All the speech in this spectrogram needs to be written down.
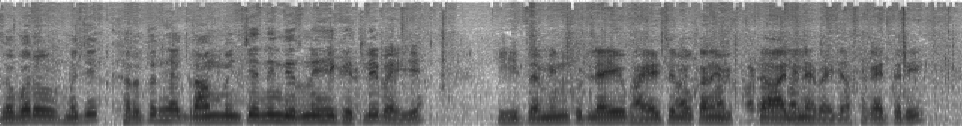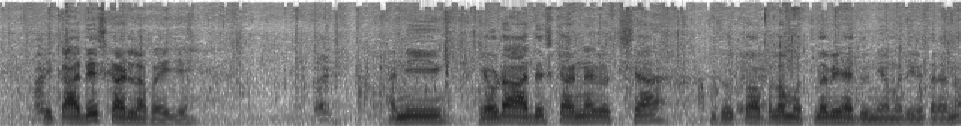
जबर म्हणजे खरं तर ह्या ग्रामपंचायतीने निर्णय हे घेतले पाहिजे की ही जमीन कुठल्याही बाहेरच्या लोकांना विकता आली नाही पाहिजे असा काहीतरी एक आदेश काढला पाहिजे. आणि एवढा आदेश काढण्यापेक्षा जो तो आपला मतलबी आहे दुनियामध्ये मित्रांनो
